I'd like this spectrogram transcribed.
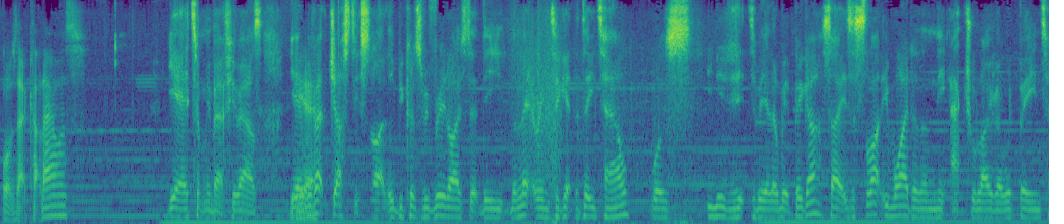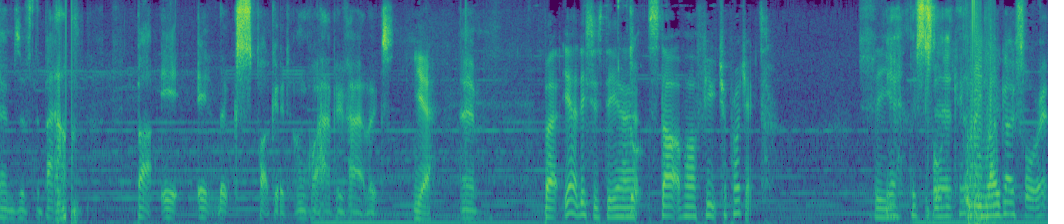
what was that? A Couple hours? Yeah, it took me about a few hours. Yeah, Yeah. we've adjusted it slightly because we've realised that the, the lettering to get the detail was you needed it to be a little bit bigger. So it's a slightly wider than the actual logo would be in terms of the banner. But it it looks quite good. I'm quite happy with how it looks. Yeah, Um, but yeah, this is the uh, start of our future project. The yeah, this is the, the main logo for it.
